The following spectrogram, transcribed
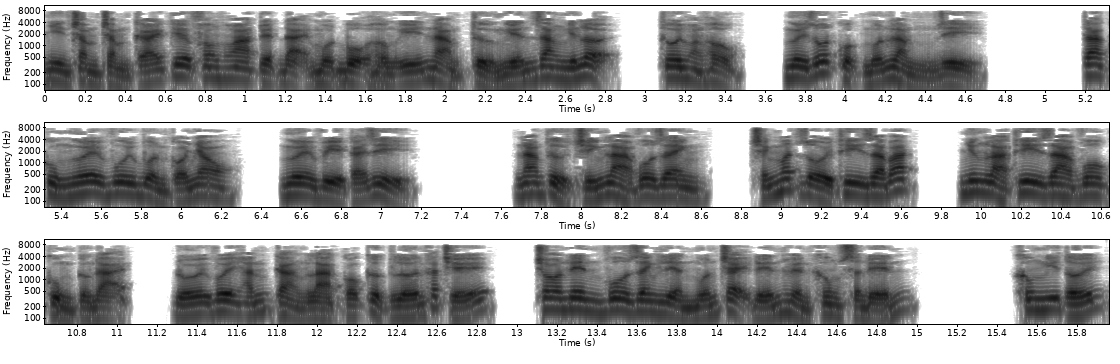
nhìn chằm chằm cái kia phong hoa tuyệt đại một bộ hồng ý nam tử nghiến răng nghiến lợi, thôi hoàng hậu, ngươi rốt cuộc muốn làm gì? Ta cùng ngươi vui buồn có nhau, ngươi vì cái gì? Nam tử chính là vô danh, tránh mất rồi thi ra bắt, nhưng là thi ra vô cùng cường đại, đối với hắn càng là có cực lớn khắc chế, cho nên vô danh liền muốn chạy đến huyền không sơn đến không nghĩ tới,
